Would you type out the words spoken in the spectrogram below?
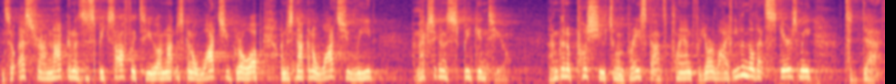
And so, Esther, I'm not going to just speak softly to you. I'm not just going to watch you grow up. I'm just not going to watch you lead. I'm actually going to speak into you. And I'm going to push you to embrace God's plan for your life, even though that scares me to death.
